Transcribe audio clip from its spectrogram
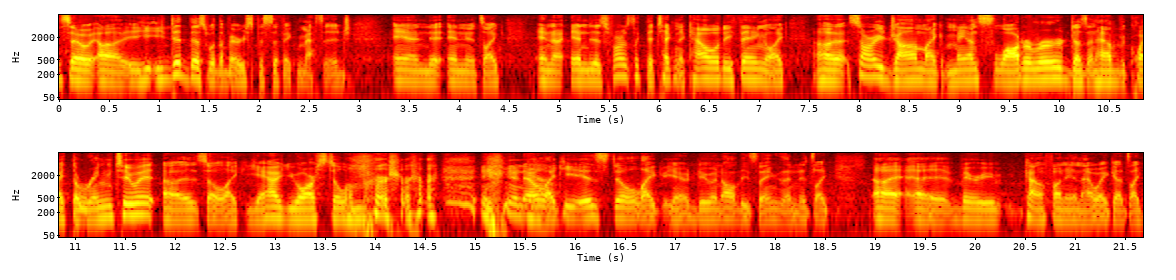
so uh, he, he did this with a very specific message and and it's like and uh, and as far as like the technicality thing like uh sorry john like manslaughterer doesn't have quite the ring to it. Uh so like yeah you are still a murderer. You know yeah. like he is still like you know doing all these things. And it's like uh, uh very kind of funny in that way because like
